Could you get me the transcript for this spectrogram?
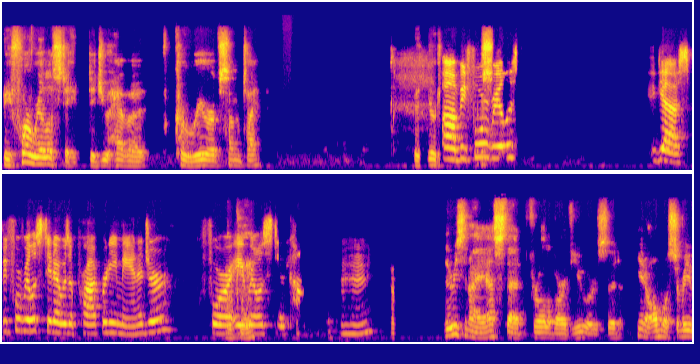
before real estate did you have a career of some type uh, before real estate yes before real estate i was a property manager for okay. a real estate company mm-hmm. the reason i asked that for all of our viewers that you know almost every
